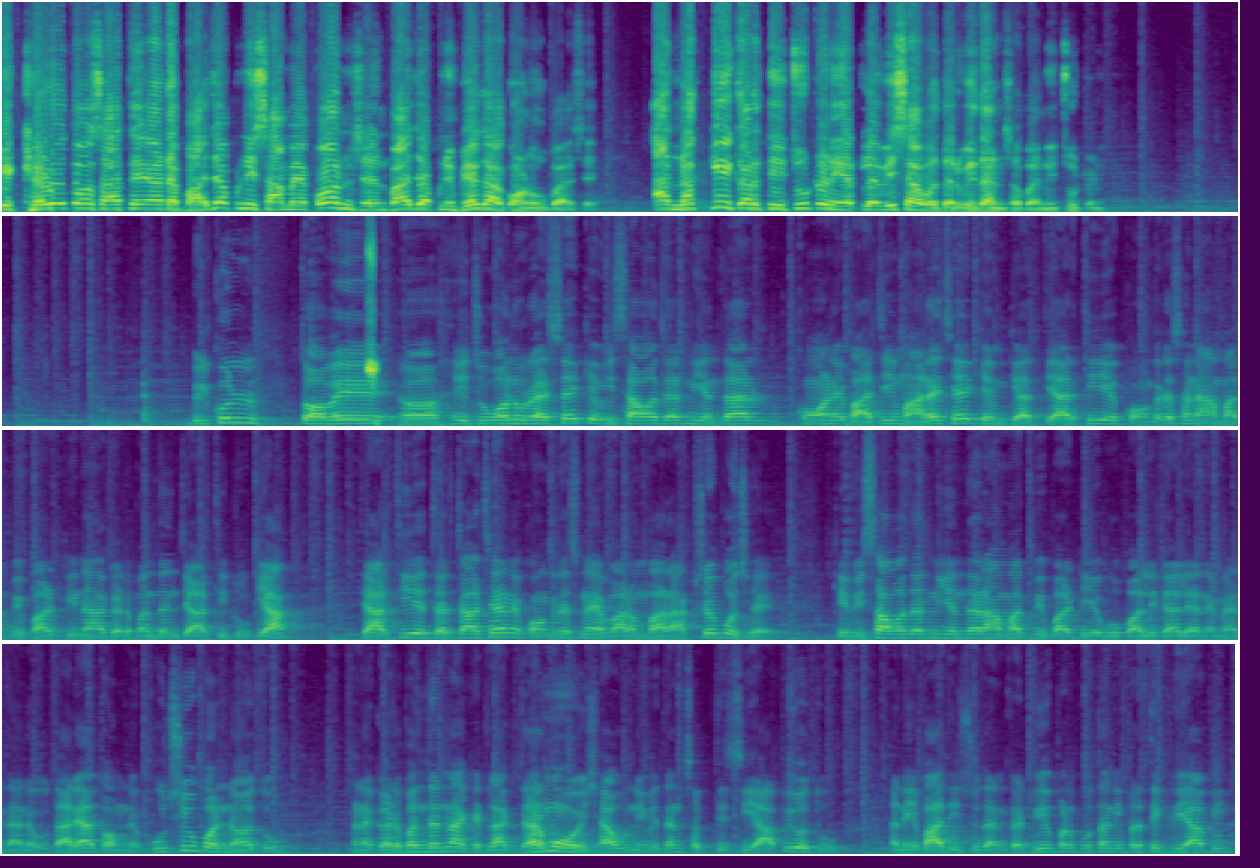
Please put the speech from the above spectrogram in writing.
કે ખેડૂતો સાથે અને ભાજપની સામે કોણ છે અને ભાજપની ભેગા કોણ ઊભા છે. આ નક્કી કરતી ચૂંટણી એટલે વિસાવદર વિધાનસભાની ચૂંટણી. બિલકુલ, તો હવે એ જોવાનું રહેશે કે વિસાવદરની અંદર કોણે બાજી મારે છે, કેમ કે અત્યારથી એ કોંગ્રેસ અને આમ આદમી પાર્ટીના ગઠબંધન જ્યારથી તૂટ્યા, ત્યારથી એ ચર્ચા છે અને કોંગ્રેસના એ વારંવાર આક્ષેપો છે કે વિસાવદરની અંદર આમ આદમી પાર્ટીએ ગોપાલ ઇટાલિયાને મેદાને ઉતાર્યા તો અમને પૂછ્યું પણ ન હતું અને ગઠબંધનના કેટલાક ધર્મો હોય છે, આવું નિવેદન શક્તિસિંહે આપ્યું હતું અને એ બાદ ઈશુદાન ગઢવીએ પણ પોતાની પ્રતિક્રિયા આપી.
